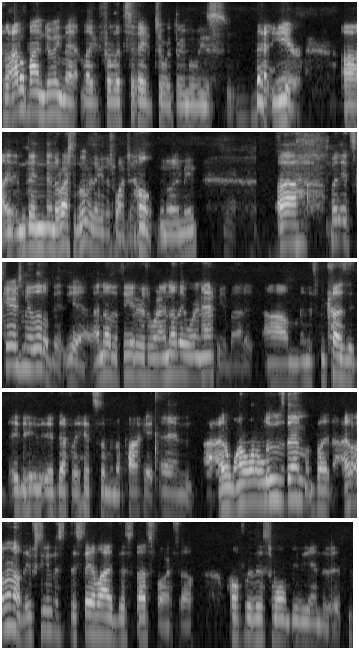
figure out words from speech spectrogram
so I don't mind doing that, like for let's say two or three movies that year, uh, and, then and the rest of the movie they can just watch at home. You know what I mean? Uh, but it scares me a little bit. Yeah, I know the theaters were. I know they weren't happy about it. Um, and it's because it, it it definitely hits them in the pocket. And I don't want to want to lose them, but I don't, I don't know. They've seemed to, to stay alive this thus far. So hopefully this won't be the end of it.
